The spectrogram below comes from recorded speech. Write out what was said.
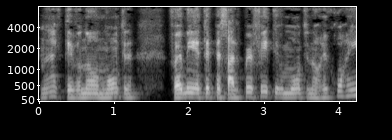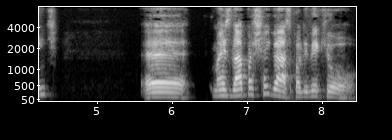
né? Que teve um monte, foi a minha tempestade perfeita, teve um monte não recorrente. É, mas dá para chegar. Você pode ver que o,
